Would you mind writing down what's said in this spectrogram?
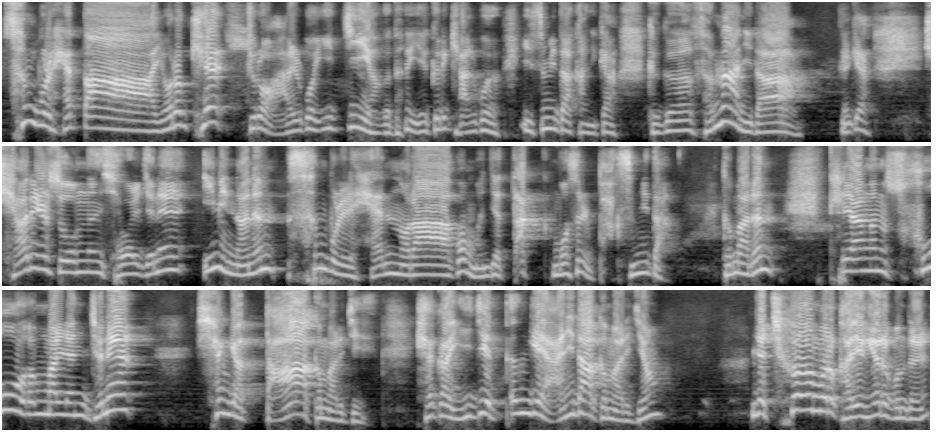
성불 했다. 요렇게 주로 알고 있지 하거든. 예, 그렇게 알고 있습니다. 하니까 그것은 아니다. 그러니까 헤아릴 수 없는 세월 전에 이미 나는 성불 했노라고 먼저 딱 못을 박습니다. 그 말은 태양은 수억만 년 전에 생겼다. 그 말이지. 해가 이제 뜬 게 아니다. 그 말이죠. 이제 처음으로 가령 여러분들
